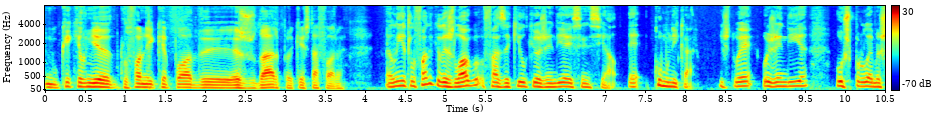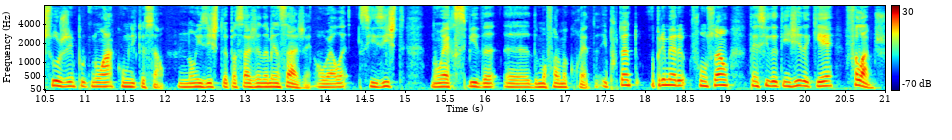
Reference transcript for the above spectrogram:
O que é que a linha telefónica pode ajudar para quem está fora? A linha telefónica, desde logo, faz aquilo que hoje em dia é essencial: é comunicar. Isto é, hoje em dia, os problemas surgem porque não há comunicação. Não existe a passagem da mensagem, ou ela, se existe, não é recebida uh, de uma forma correta. E, portanto, a primeira função tem sido atingida, que é falamos,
